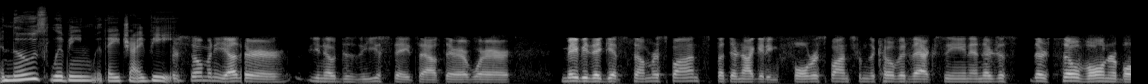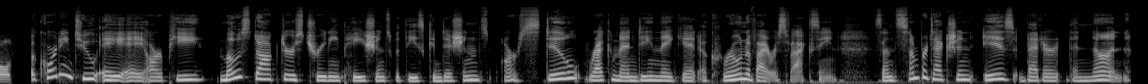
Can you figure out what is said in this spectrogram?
and those living with HIV. There's so many other you know disease states out there where maybe they get some response but they're not getting full response from the covid vaccine and they're just they're so vulnerable according to AARP most doctors treating patients with these conditions are still recommending they get a coronavirus vaccine since some protection is better than none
